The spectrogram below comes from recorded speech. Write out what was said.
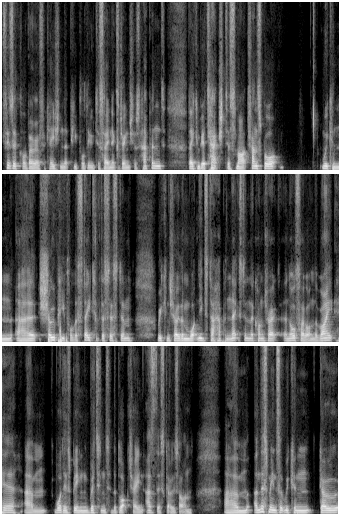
physical verification that people do to say an exchange has happened. They can be attached to smart transport. We can uh, show people the state of the system. We can show them what needs to happen next in the contract. And also on the right here, um, what is being written to the blockchain as this goes on. Um, and this means that we can go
